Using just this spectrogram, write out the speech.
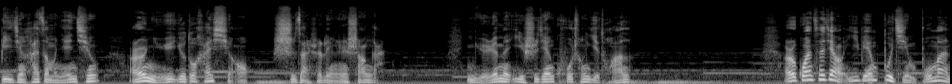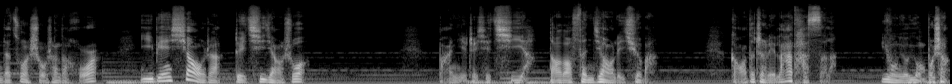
毕竟还这么年轻，儿女又都还小，实在是令人伤感。女人们一时间哭成一团了，而棺材匠一边不紧不慢地做手上的活一边笑着对漆匠说：“把你这些漆呀倒到粪窖里去吧，搞得这里邋遢死了，用又用不上。”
